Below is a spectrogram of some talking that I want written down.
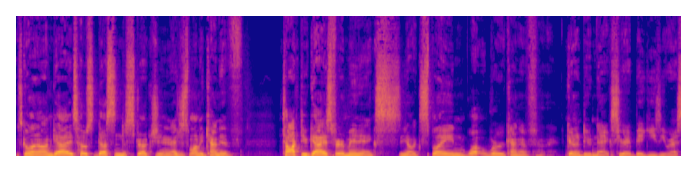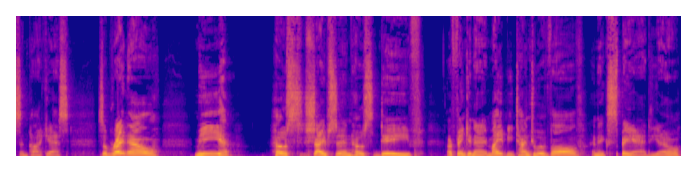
What's going on, guys? Host Dustin Destruction. and I just want to kind of talk to you guys for a minute, and, you know, explain what we're kind of gonna do next here at Big Easy Wrestling Podcast. So right now, me, host Shipes, and host Dave are thinking that it might be time to evolve and expand. You know,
